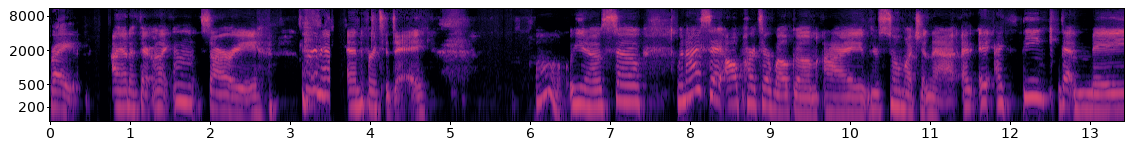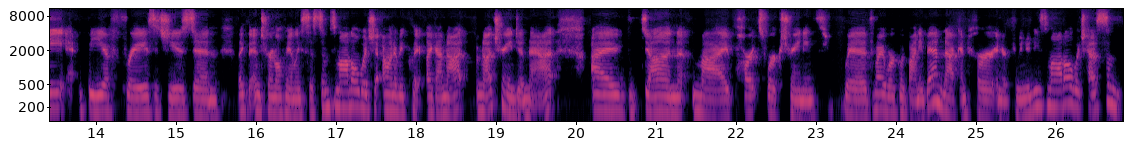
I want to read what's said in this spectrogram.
Right. I had a therapist like, mm, sorry, we're gonna have to end for today. Oh, you know, so when I say all parts are welcome, I there's so much in that. I, I think that may be a phrase that's used in like the internal family systems model, which I want to be clear. Like I'm not I'm not trained in that. I've done my parts work training with my work with Bonnie Badenoch and her inner communities model, which has some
